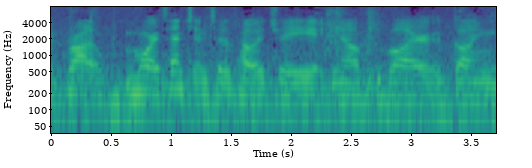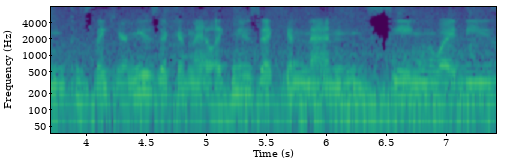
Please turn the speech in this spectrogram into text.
it brought more attention to the poetry. You know, people are going because they hear music and they like music, and then seeing the way these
